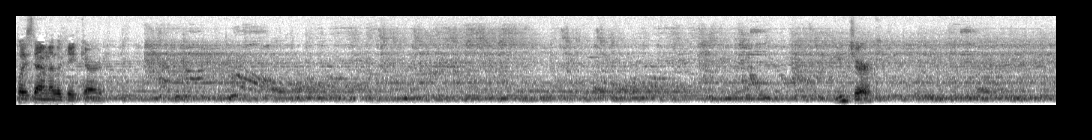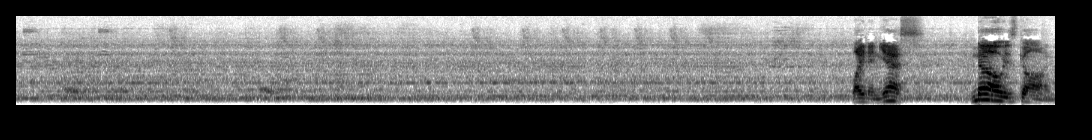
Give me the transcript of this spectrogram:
Place down another gate guard. You jerk. Lightning, yes. No, he's gone.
